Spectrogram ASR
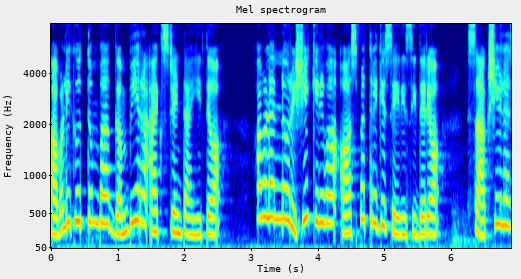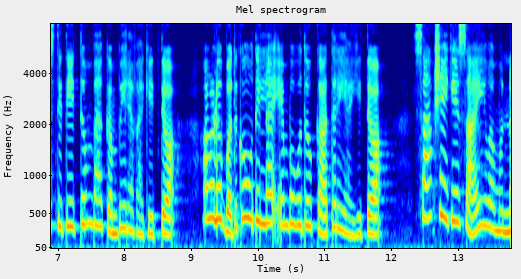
ಅವಳಿಗೂ ತುಂಬ ಗಂಭೀರ ಆಕ್ಸಿಡೆಂಟ್ ಆಯಿತು ಅವಳನ್ನು ರಿಷಿಕ್ ಇರುವ ಆಸ್ಪತ್ರೆಗೆ ಸೇರಿಸಿದರು. ಸಾಕ್ಷಿಳ ಸ್ಥಿತಿ ತುಂಬ ಗಂಭೀರವಾಗಿತ್ತು. ಅವಳು ಬದುಕುವುದಿಲ್ಲ ಎಂಬುವುದು ಖಾತರಿಯಾಯಿತು. ಸಾಕ್ಷಿಗೆ ಸಾಯುವ ಮುನ್ನ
